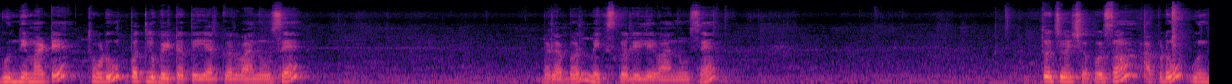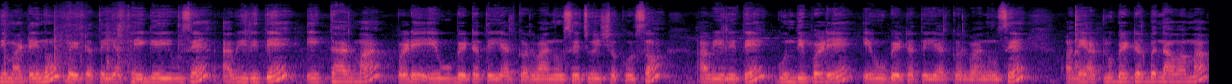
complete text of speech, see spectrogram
ગુંદી માટે થોડું પતલું બેટર તૈયાર કરવાનું છે. બરાબર મિક્સ કરી લેવાનું છે. તો જોઈ શકો છો, આપણું ગુંદી માટેનું બેટર તૈયાર થઈ ગયું છે. આવી રીતે એક ધારમાં પડે એવું બેટર તૈયાર કરવાનું છે, જોઈ શકો છો. આવી રીતે ગુંદી પડે એવું બેટર તૈયાર કરવાનું છે. અને આટલું બેટર બનાવવામાં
